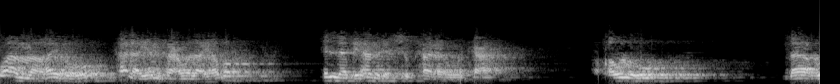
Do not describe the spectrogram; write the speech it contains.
وأما غيره فلا ينفع ولا يضر إلا بأمره سبحانه وتعالى. وقوله باب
